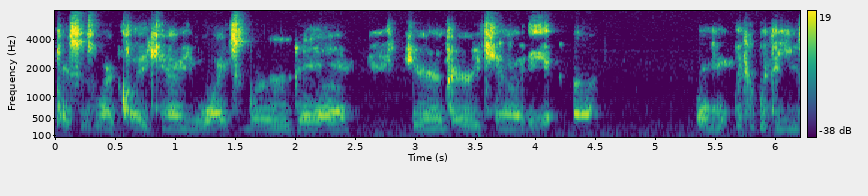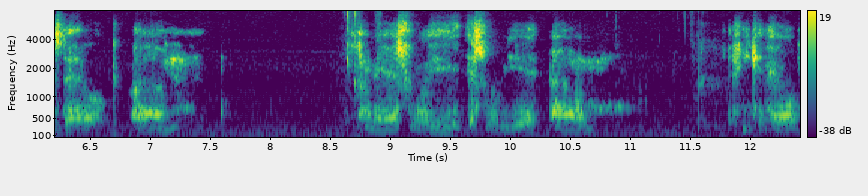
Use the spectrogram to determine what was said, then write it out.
places like Clay County, Whitesburg, uh, here in Perry County. Uh, um, we, could, we could use the help. Um, I mean, that's really that's really it. Um, if you can help,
